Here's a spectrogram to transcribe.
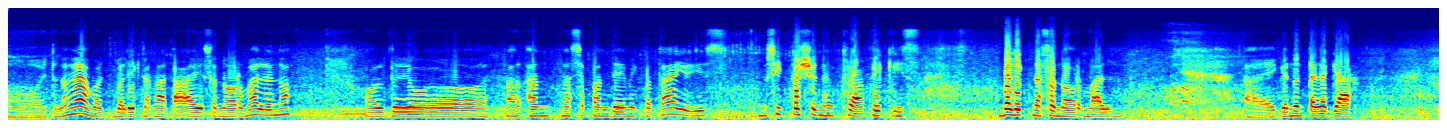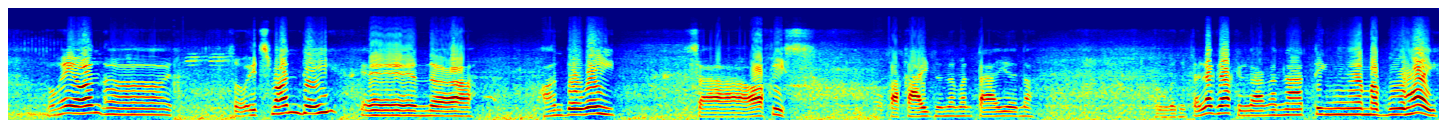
Oh, ito na nga, magbalik na nga tayo sa normal, ano? Although, uh, an- nasa pandemic pa tayo is, yung sitwasyon ng traffic is balik na sa normal. Ay, ganun talaga. So ngayon, uh, so it's Monday and uh, on the way sa office. So, kakain na naman tayo na. So ganun talaga, kailangan nating uh, mabuhay.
